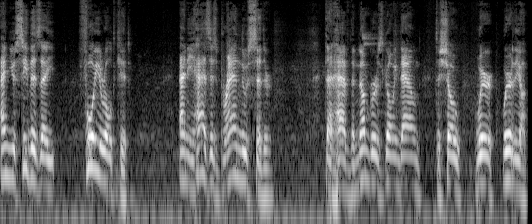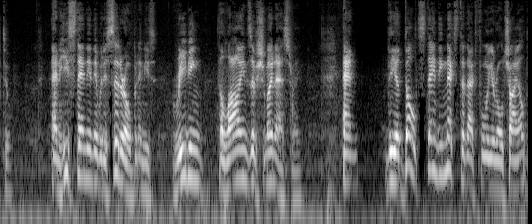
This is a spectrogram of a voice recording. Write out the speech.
and you see there's a four year old kid and he has his brand new siddur that have the numbers going down to show where where they're up to. And he's standing there with his siddur open and he's reading the lines of Shemoneh Esrei, and the adult standing next to that four-year-old child,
